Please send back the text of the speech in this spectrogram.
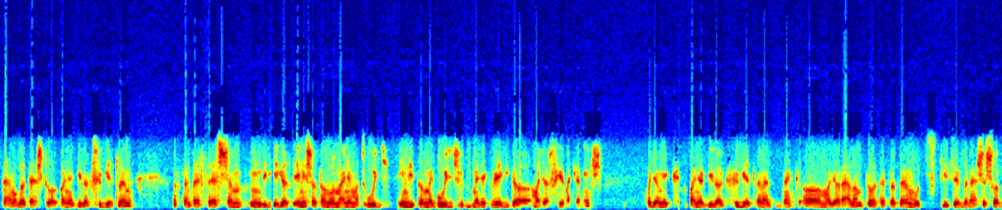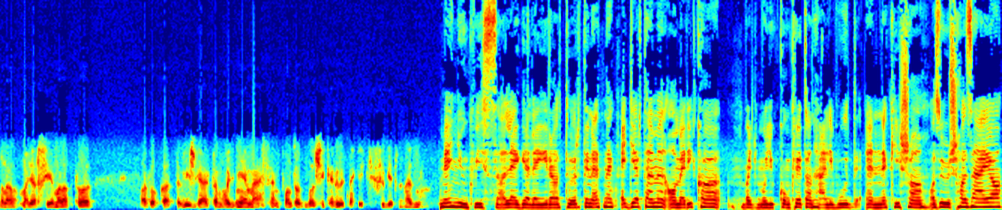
támogatástól anyagilag független. Aztán persze ez sem mindig igaz. Én is a tanulmányomat úgy indítom, meg úgy megyek végig a magyar filmeken is, hogy amik anyagilag függetlenednek a magyar államtól, tehát az elmúlt tíz évben elsősorban a magyar filmalaptól, azokat vizsgáltam, hogy milyen más szempontokból sikerült nekik függetlenedni. Menjünk vissza a legelejére a történetnek. Egyértelműen Amerika, vagy mondjuk konkrétan Hollywood ennek is a, az ős hazája,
